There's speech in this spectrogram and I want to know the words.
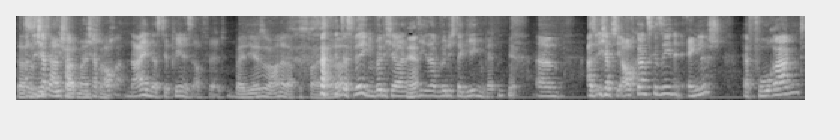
Dass es ich nicht hab- anschaut, ich meinst ich du? auch Nein, dass der Penis abfällt. Bei dir ist es auch nicht abgefallen, oder? Deswegen würde ich ja, Ja. Die, da würde ich dagegen wetten. Ähm, also ich habe sie auch ganz gesehen in Englisch. Hervorragend.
